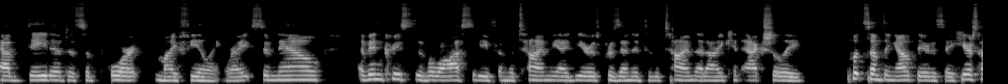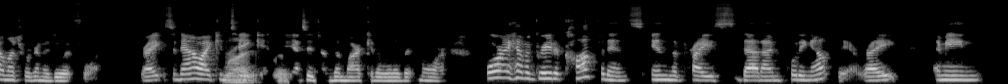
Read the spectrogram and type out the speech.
have data to support my feeling right so now I've increased the velocity from the time the idea is presented to the time that I can actually put something out there to say, here's how much we're going to do it for. Right. So now I can right, take right. advantage of the market a little bit more. Or I have a greater confidence in the price that I'm putting out there. Right. I mean,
